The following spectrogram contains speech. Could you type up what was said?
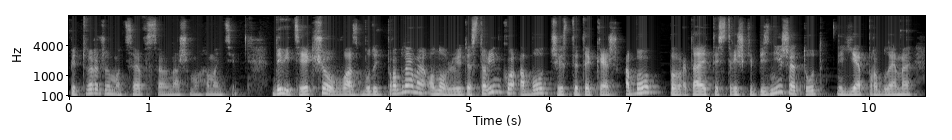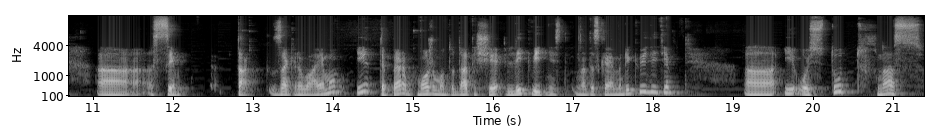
Підтверджуємо це все в нашому гаманці. Дивіться, якщо у вас будуть проблеми, оновлюєте сторінку або чистите кеш, або повертаєтесь трішки пізніше. Тут є проблеми а, з цим. Так, закриваємо. І тепер можемо додати ще ліквідність. Натискаємо Liquidity. А, І ось тут в нас,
